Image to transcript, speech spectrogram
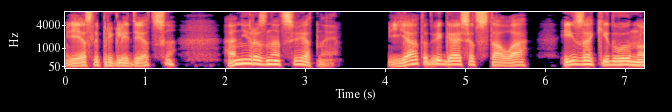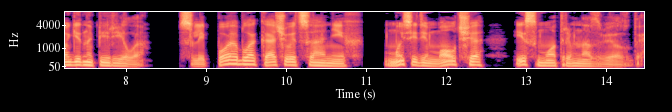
Если приглядеться, они разноцветные. Я отодвигаюсь от стола и закидываю ноги на перила. Слепой облокачивается о них. Мы сидим молча и смотрим на звезды.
